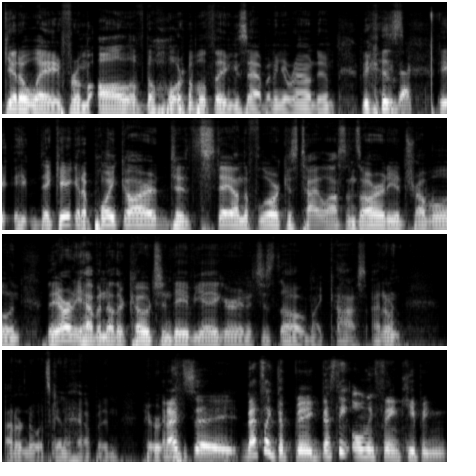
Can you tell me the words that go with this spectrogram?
get away from all of the horrible things happening around him because Exactly. he, he, they can't get a point guard to stay on the floor because Ty Lawson's already in trouble and they already have another coach in Dave Joerger and it's just oh my gosh I don't I don't know what's gonna happen And I'd say that's like the big. That's the only thing keeping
